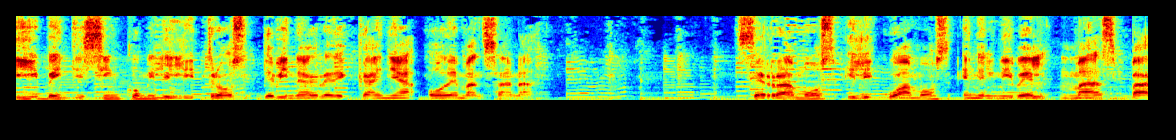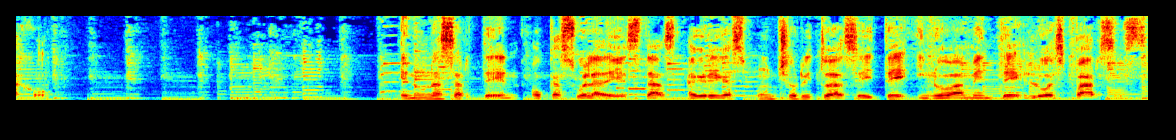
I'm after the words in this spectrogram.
y 25 mililitros de vinagre de caña o de manzana. Cerramos y licuamos en el nivel más bajo. En una sartén o cazuela de estas agregas un chorrito de aceite y nuevamente lo esparces.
